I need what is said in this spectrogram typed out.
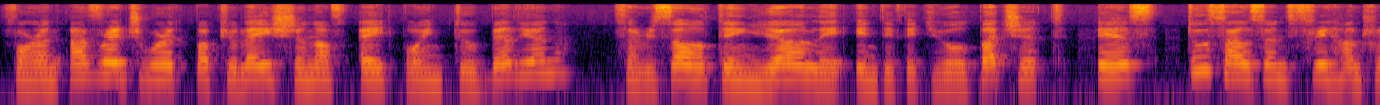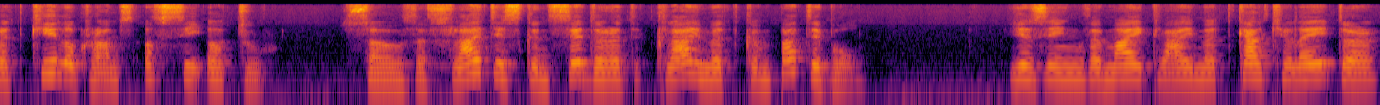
For an average world population of 8.2 billion, the resulting yearly individual budget is 2,300 kilograms of CO2. So the flight is considered climate compatible. Using the MyClimate calculator,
